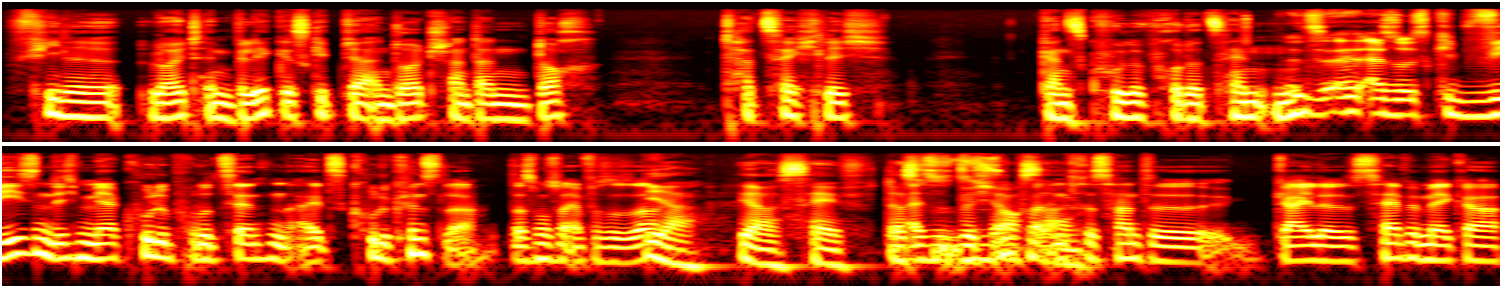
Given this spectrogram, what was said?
viele Leute im Blick. Es gibt ja in Deutschland dann doch tatsächlich ganz coole Produzenten. Also es gibt wesentlich mehr coole Produzenten als coole Künstler. Das muss man einfach so sagen. Ja, ja, safe. Das also würde ich auch sagen. interessante, geile Samplemaker,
